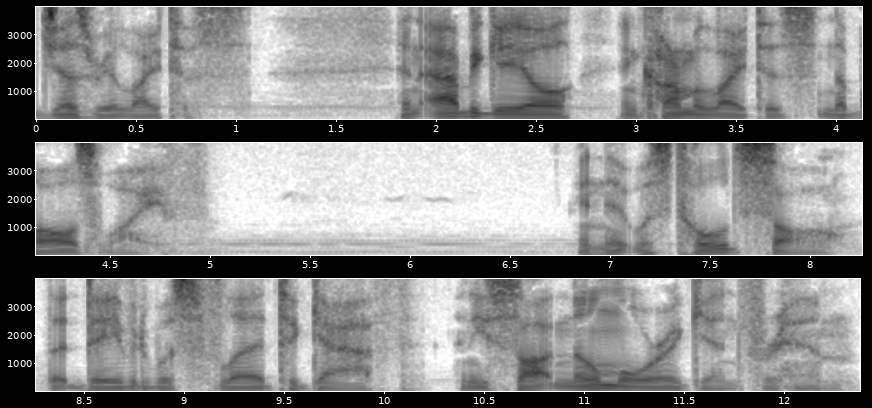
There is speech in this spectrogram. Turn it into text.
Jezreelitess, and Abigail and Carmelitess, Nabal's wife. And it was told Saul that David was fled to Gath, and he sought no more again for him.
